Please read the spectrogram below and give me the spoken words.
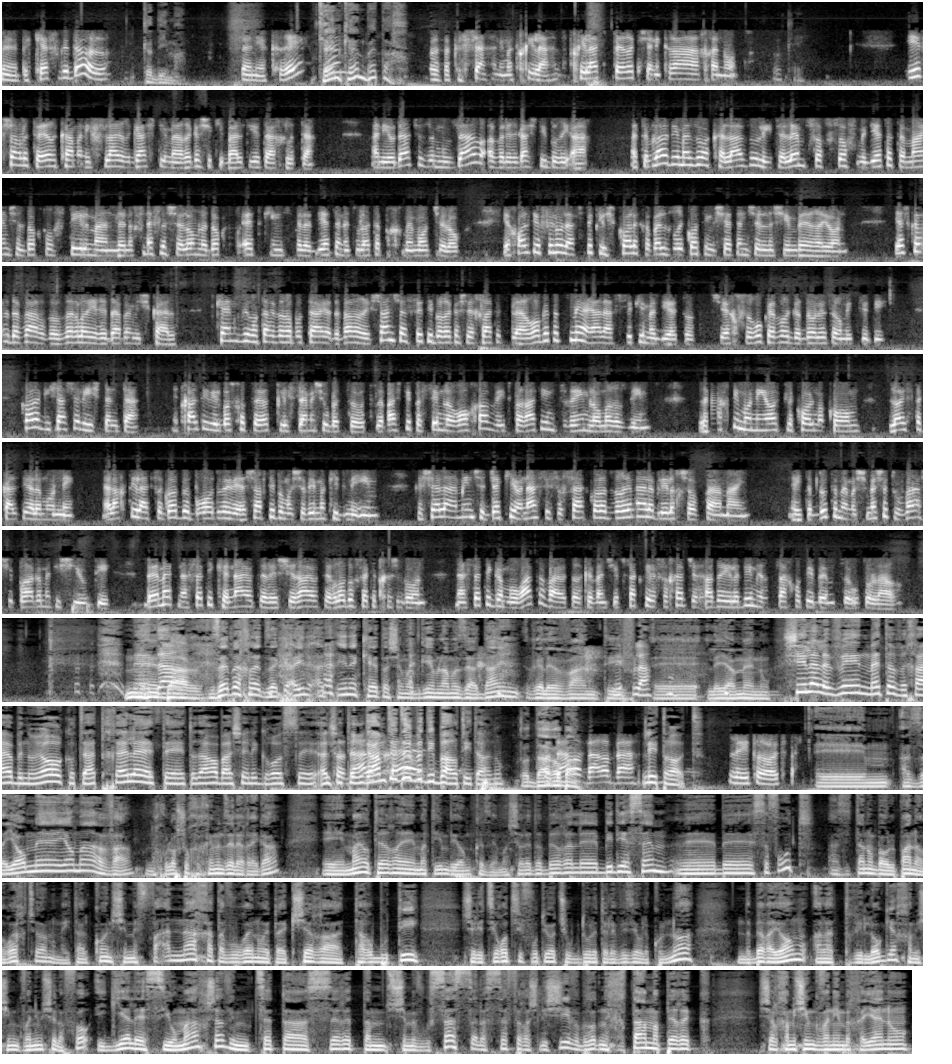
אה, בכיף גדול. קדימה. שאני אקריא? כן, כן, בטח. בבקשה, אני מתחילה. זו תחילת פרק שנקרא הכנות. אוקיי. אי אפשר לתאר כמה נפלא הרגשתי מהרגע שקיבלתי את ההחלטה. אני יודעת שזה מוזר, אבל הרגשתי בריאה. אתם לא יודעים איזו הקלה זו להתעלם סוף סוף מדיאטת המים של דוקטור סטילמן, לנפנף לשלום לדוקטור אטקינס ולדיאטה נטולת הפחמימות שלו. יכולתי אפילו להפסיק לשקול לקבל זריקות עם שתן של נשים בהיריון. יש כזה דבר, זה עוזר לירידה במשקל. כן, גבירותיי ורבותיי, הדבר הראשון שעשיתי ברגע שהחלטתי להרוג את עצמי היה להפסיק עם הדיאטות, שיחפרו קבר גדול יותר מצידי. כל הגישה שלי השתנתה. התחלתי ללבוש חצאיות פליסה משובצות, לבשתי פסים לרוחב והתפרעתי עם צבעים לא מרזים. לקחתי מוניות לכל מקום, לא הסתכלתי על המונה. הלכתי להצגות בברודווי וישבתי במושבים הקדמיים. קשה להאמין שג'קי אונסיס עושה את כל הדברים האלה בלי לחשוב פעמיים. ההתאבדות הממשמשת ובאה שיפרה גם את אישיותי. באמת, נעשיתי כנה יותר, ישירה יותר, לא דופקת חשבון. נעשיתי גם מורה טובה יותר, כיוון שהפסקתי לפחד שאחד הילדים ירצח אותי באמצעות אולר. נהדר. זה בהחלט, זה, הנה, הנה קטע שמדגים למה זה עדיין רלוונטי. נפלא. אה, לימינו. שילה לוין מתה וחיה בניו יורק, הוצאת תכלת. אה, תודה רבה שלי גרוס אה, על תודה שתרגמת את זה. ודיברת איתנו. תודה תודה רבה. רבה רבה. להתראות. להתראות. אמ, אז היום אה, יום האהבה, אנחנו לא שוכחים את זה לרגע. אה, מה יותר אה, מתאים ביום כזה מאשר לדבר על BDSM בספרות? אז איתנו באולפן העורכת שלנו, מיטל כהן, שמפענחת עבורנו את ההקשר התרבותי של יצירות ספרותיות שעובדו לטלוויזיה ולקולנוע. נדבר היום על הטרילוגיה, 50 גוונים של אפור. הגיעה לסיומה עכשיו, המצאת סרט המ- שמבוסס על הספר השלישי, ובזאת נחתם הפרק של 50 גוונים בחיינו.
